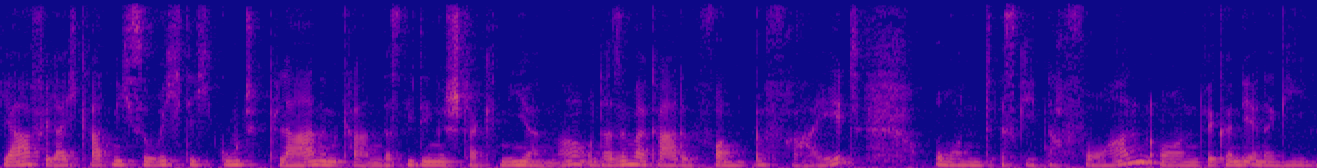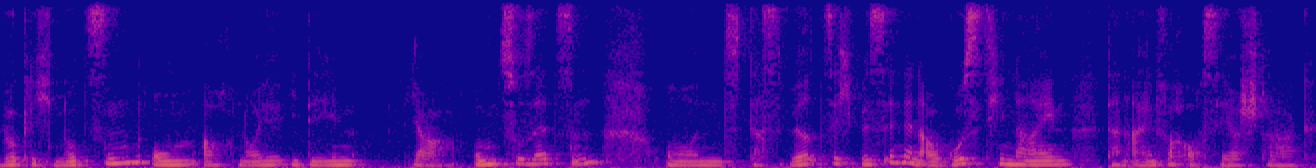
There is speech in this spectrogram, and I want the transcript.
ja vielleicht gerade nicht so richtig gut planen kann, dass die Dinge stagnieren. Ne? Und da sind wir gerade von befreit. Und es geht nach vorn und wir können die Energie wirklich nutzen, um auch neue Ideen ja, umzusetzen. Und das wird sich bis in den August hinein dann einfach auch sehr stark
